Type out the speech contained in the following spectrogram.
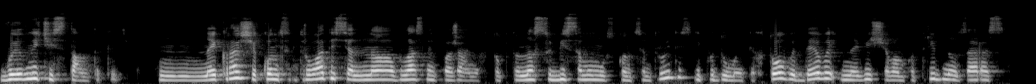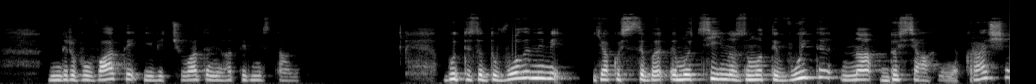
Войовничий стан такий. Найкраще концентруватися на власних бажаннях, тобто на собі самому сконцентруйтесь і подумайте, хто ви, де ви і навіщо вам потрібно зараз нервувати і відчувати негативні стани. Будьте задоволеними, якось себе емоційно змотивуйте на досягнення. Краще,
